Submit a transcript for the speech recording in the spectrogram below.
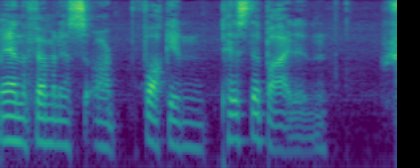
Man, the feminists are fucking pissed at Biden.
